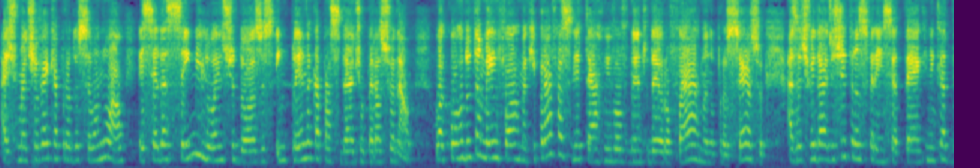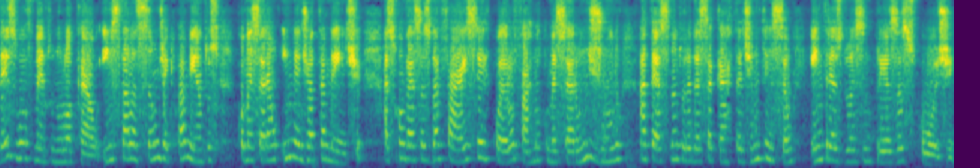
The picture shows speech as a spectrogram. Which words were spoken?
A estimativa é que a produção anual exceda 100 milhões de doses em plena capacidade operacional. O acordo também informa que, para facilitar o envolvimento da Eurofarma no processo, as atividades de transferência técnica, desenvolvimento no local e instalação de equipamentos começarão imediatamente. As conversas da Pfizer com a Eurofarma começaram em junho até a assinatura dessa carta de intenção entre as duas empresas hoje.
